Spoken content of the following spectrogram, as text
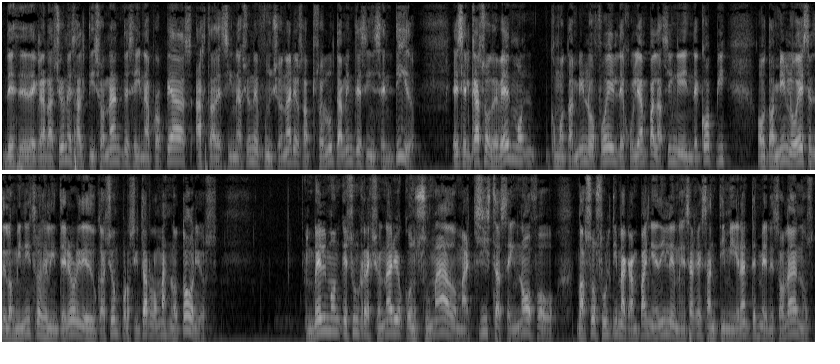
desde declaraciones altisonantes e inapropiadas hasta designaciones de funcionarios absolutamente sin sentido. Es el caso de Belmont, como también lo fue el de Julián Palacín e Indecopi, o también lo es el de los ministros del Interior y de Educación, por citar los más notorios. Belmont es un reaccionario consumado, machista, xenófobo. Basó su última campaña edil en mensajes antimigrantes venezolanos.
